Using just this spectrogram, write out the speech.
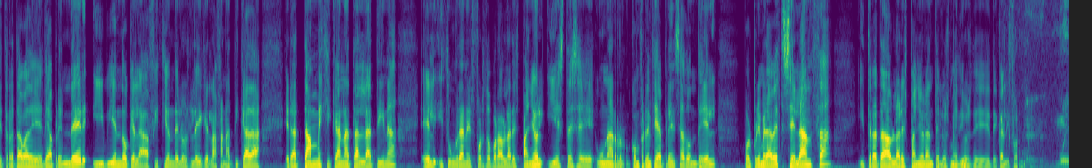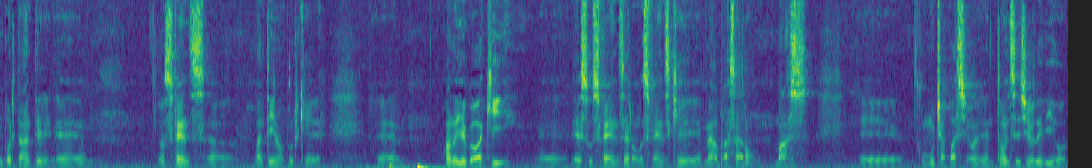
eh, trataba de, de aprender y viendo que la afición de los Lakers, la fanaticada, era tan mexicana, tan latina, él hizo un gran esfuerzo por hablar español y esta es eh, una conferencia de prensa donde él por primera vez se lanza y trata de hablar español ante los medios de, de California. muy importante eh, los fans eh, latinos porque eh, cuando llegó aquí eh, esos fans eran los fans que me abrazaron más con mucha pasión entonces yo le digo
